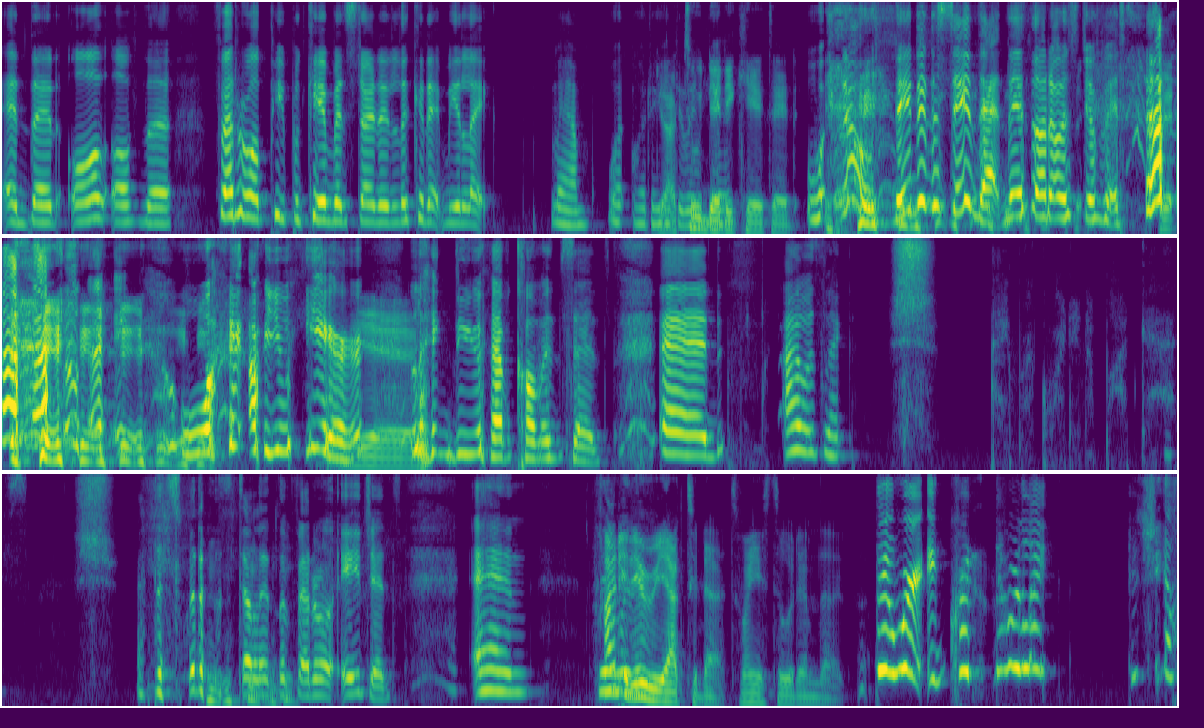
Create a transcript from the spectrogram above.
and then all of the federal people came and started looking at me like, ma'am, what, what are you, you are doing? too dedicated. What? No, they didn't say that. They thought I was stupid. like, why are you here? Yeah. Like, do you have common sense? And I was like, shh, I'm recording a podcast. Shh. And that's what I was telling the federal agents. And how did they react to that when you told them that? They were incredible. They were like, is she out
